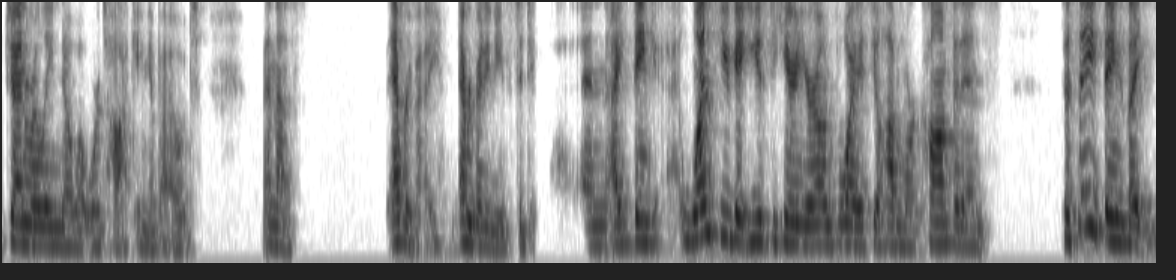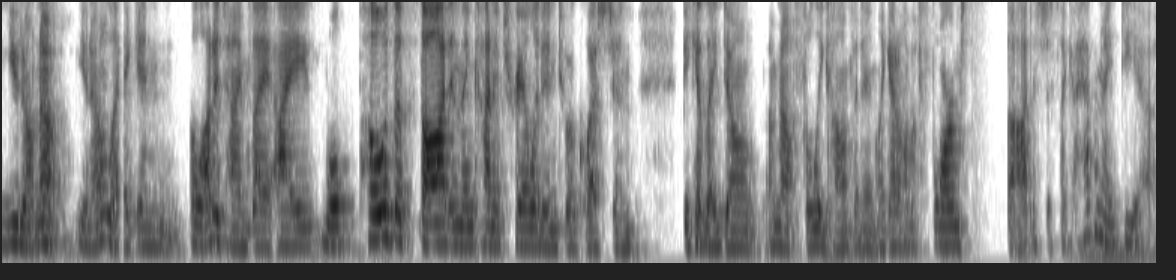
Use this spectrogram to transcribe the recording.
generally know what we're talking about. And that's everybody. Everybody needs to do that. And I think once you get used to hearing your own voice, you'll have more confidence to say things that you don't know, you know, like, and a lot of times I, I will pose a thought and then kind of trail it into a question because I don't, I'm not fully confident. Like I don't have a formed thought. It's just like, I have an idea.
